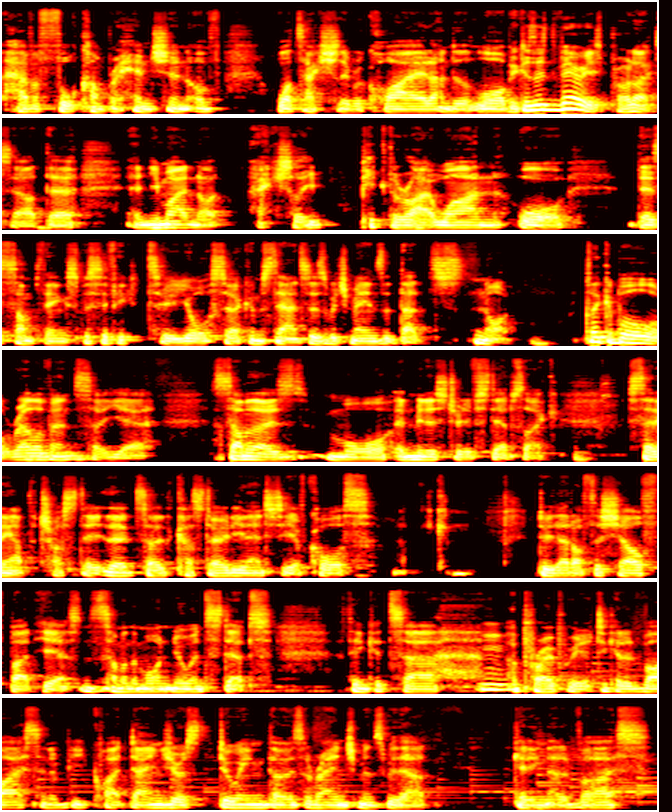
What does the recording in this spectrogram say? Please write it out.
have a full comprehension of what's actually required under the law because there's various products out there and you might not actually pick the right one or there's something specific to your circumstances which means that that's not applicable or relevant. So yeah some of those more administrative steps like setting up the trustee so the custodian entity of course you can do that off the shelf. But yes some of the more nuanced steps I think it's uh, appropriate to get advice, and it'd be quite dangerous doing those arrangements without getting that advice.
